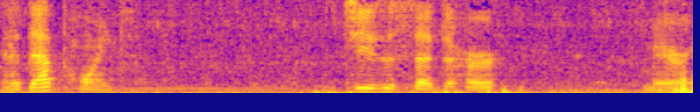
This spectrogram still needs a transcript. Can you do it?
And at that point, Jesus said to her, Mary.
